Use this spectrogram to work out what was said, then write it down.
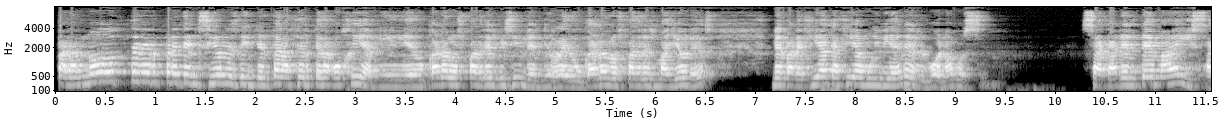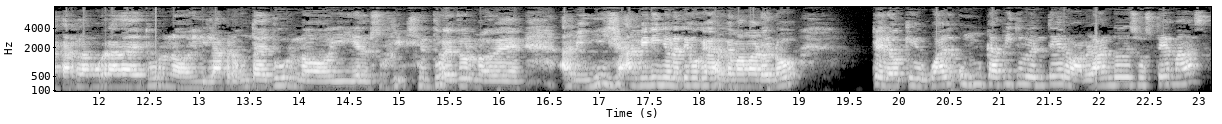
para no tener pretensiones de intentar hacer pedagogía, ni educar a los padres visibles, ni reeducar a los padres mayores, me parecía que hacía muy bien el, bueno, pues sacar el tema y sacar la burrada de turno y la pregunta de turno y el sufrimiento de turno de a mi niña, a mi niño le tengo que dar de mamar o no, pero que igual un capítulo entero hablando de esos temas,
